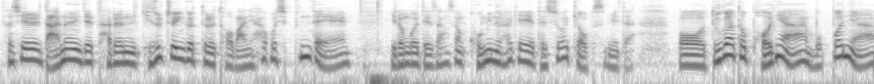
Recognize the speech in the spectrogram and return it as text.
사실 나는 이제 다른 기술적인 것들을 더 많이 하고 싶은데 이런 것에 대해서 항상 고민을 하게 될 수밖에 없습니다. 뭐 누가 더 버냐, 못 버냐,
